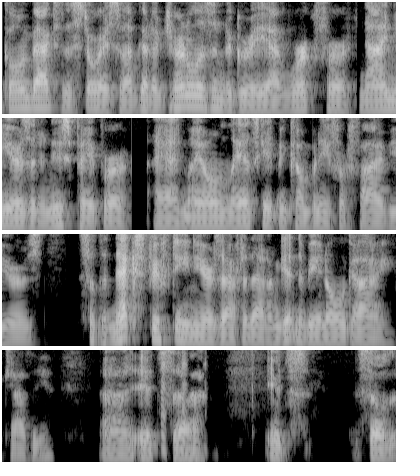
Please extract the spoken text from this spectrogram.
going back to the story so i've got a journalism degree. I've worked for nine years at a newspaper. I had my own landscaping company for five years. So the next 15 years after that i'm getting to be an old guy kathy. Uh, it's uh, it's so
